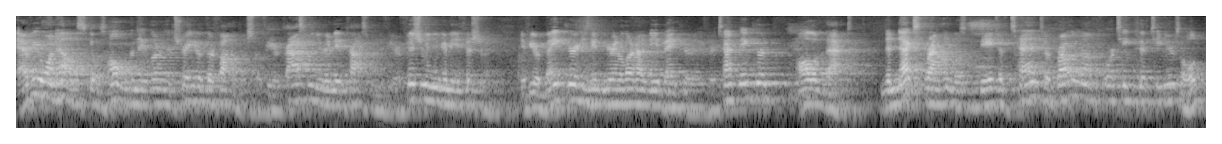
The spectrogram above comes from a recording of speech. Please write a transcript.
Everyone else goes home and they learn the trade of their father. So if you're a craftsman, you're going to be a craftsman. If you're a fisherman, you're going to be a fisherman. If you're a banker, you're going to learn how to be a banker. If you're a tent maker, all of that. The next round was the age of 10 to probably around 14, 15 years old.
